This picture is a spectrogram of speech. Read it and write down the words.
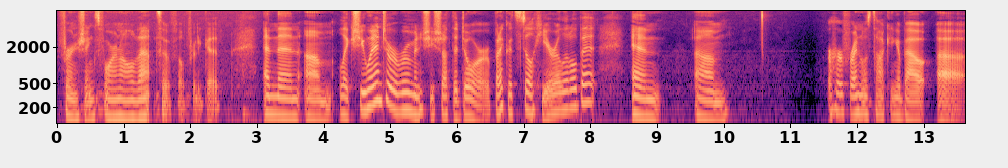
furnishings for and all of that. So it felt pretty good. And then, um, like, she went into her room and she shut the door, but I could still hear a little bit. And um, her friend was talking about, uh,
